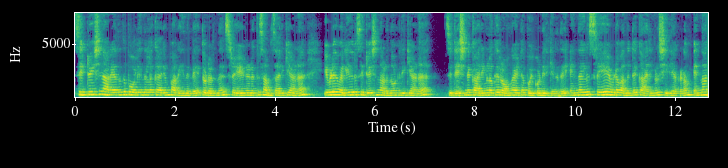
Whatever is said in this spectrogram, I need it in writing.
സിറ്റുവേഷൻ അറിയാത്തത് പോലെ എന്നുള്ള കാര്യം പറയുന്നുണ്ട്. തുടർന്ന് ശ്രേയയുടെ അടുത്ത് സംസാരിക്കുകയാണ്. ഇവിടെ വലിയൊരു സിറ്റുവേഷൻ നടന്നുകൊണ്ടിരിക്കുകയാണ്. സിറ്റുവേഷന്റെ കാര്യങ്ങളൊക്കെ റോങ് ആയിട്ടാണ് പോയിക്കൊണ്ടിരിക്കുന്നത്. എന്തായാലും ശ്രേയ ഇവിടെ വന്നിട്ട് കാര്യങ്ങൾ ശരിയാക്കണം. എന്നാൽ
